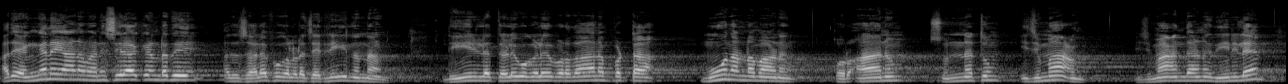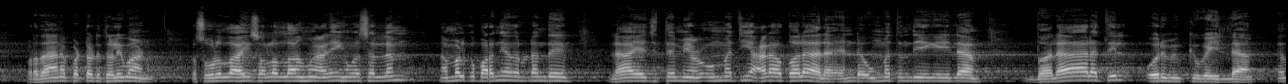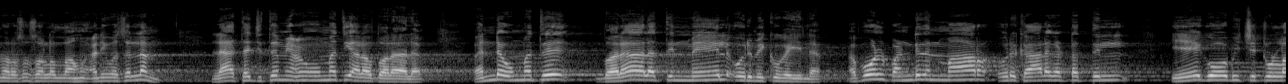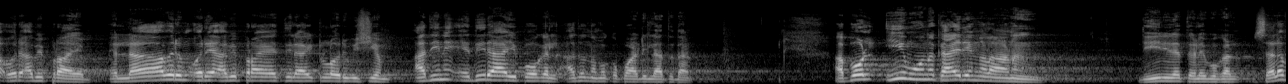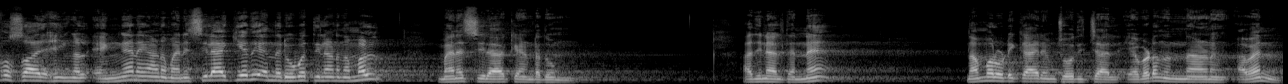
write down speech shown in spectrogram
അത് എങ്ങനെയാണ് മനസ്സിലാക്കേണ്ടത്? അത് സലഫുകളുടെ ചര്യയിൽ നിന്നാണ്. ദീനിലെ തെളിവുകൾ പ്രധാനപ്പെട്ട മൂന്നെണ്ണമാണ്. ഖുർആാനും സുന്നത്തും ഇജ്മാഉം. ഇജ്മാ എന്താണ്? ദീനിലെ പ്രധാനപ്പെട്ട ഒരു തെളിവാണ്. റസൂലുള്ളാഹി സ്വല്ലല്ലാഹു അലൈഹി വസല്ലം നമ്മൾക്ക് പറഞ്ഞു തന്നിട്ടുണ്ട് ലാ യജ്തമി ഉമ്മത്തി അലാ ദലാല. എന്റെ ഉമ്മത്ത് എന്ത് ചെയ്യുകയില്ല? ദലാലത്തിൽ ഒരുമിക്കുകയില്ല. എന്ന് റസൂൽ സല്ലാഹു അലി വസല്ലം ലാ തജ്തമിഉ ഉമ്മത്തി അല ദലാല. എന്റെ ഉമ്മത്ത് ദലാലത്തിന്മേൽ ഒരുമിക്കുകയില്ല. അപ്പോൾ പണ്ഡിതന്മാർ ഒരു കാലഘട്ടത്തിൽ ഏകോപിച്ചിട്ടുള്ള ഒരു അഭിപ്രായം എല്ലാവരും ഒരേ അഭിപ്രായത്തിലായിട്ടുള്ള ഒരു വിഷയം അതിന് എതിരായി പോകൽ അത് നമുക്ക് പാടില്ലാത്തതാണ്. അപ്പോൾ ഈ മൂന്ന് കാര്യങ്ങളാണ് ദീനിലെ തെളിവുകൾ സലഫുസാലിഹ്യങ്ങൾ എങ്ങനെയാണ് മനസ്സിലാക്കിയത് എന്ന രൂപത്തിലാണ് നമ്മൾ മനസ്സിലാക്കേണ്ടതും. അതിനാൽ തന്നെ നമ്മളോട് ഇക്കാര്യം ചോദിച്ചാൽ എവിടെ നിന്നാണ് അവൻ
